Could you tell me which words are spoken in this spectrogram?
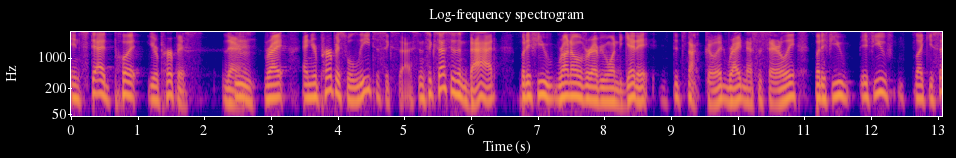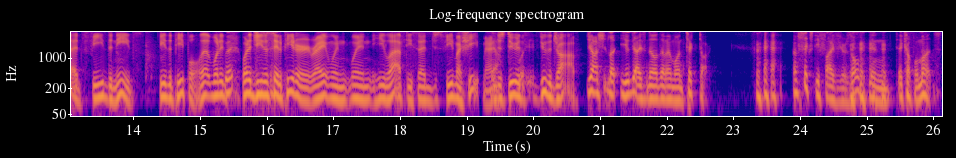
instead put your purpose there Mm. right? And your purpose will lead to success. And success isn't bad but if you run over everyone to get it it's not good right necessarily. But if you if you like you said feed the needs feed the people. What did what did jesus say to peter right when when he left? He said just feed my sheep man. Yeah. just do do the job. Josh, look, you guys know that I'm on TikTok. I'm 65 years old in a couple months.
